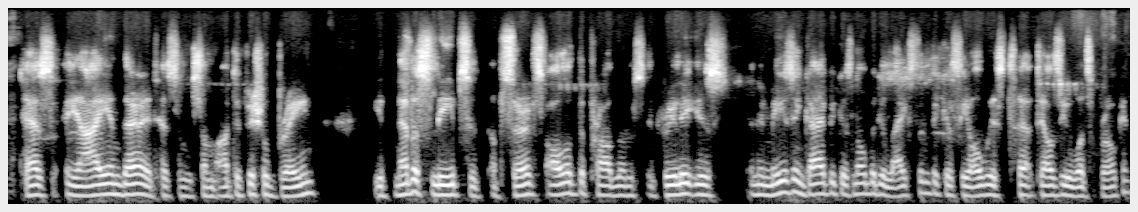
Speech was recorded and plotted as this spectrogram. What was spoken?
It has AI in there. It has some some artificial brain. It never sleeps. It observes all of the problems. It really is an amazing guy because nobody likes him because he always tells you what's broken.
